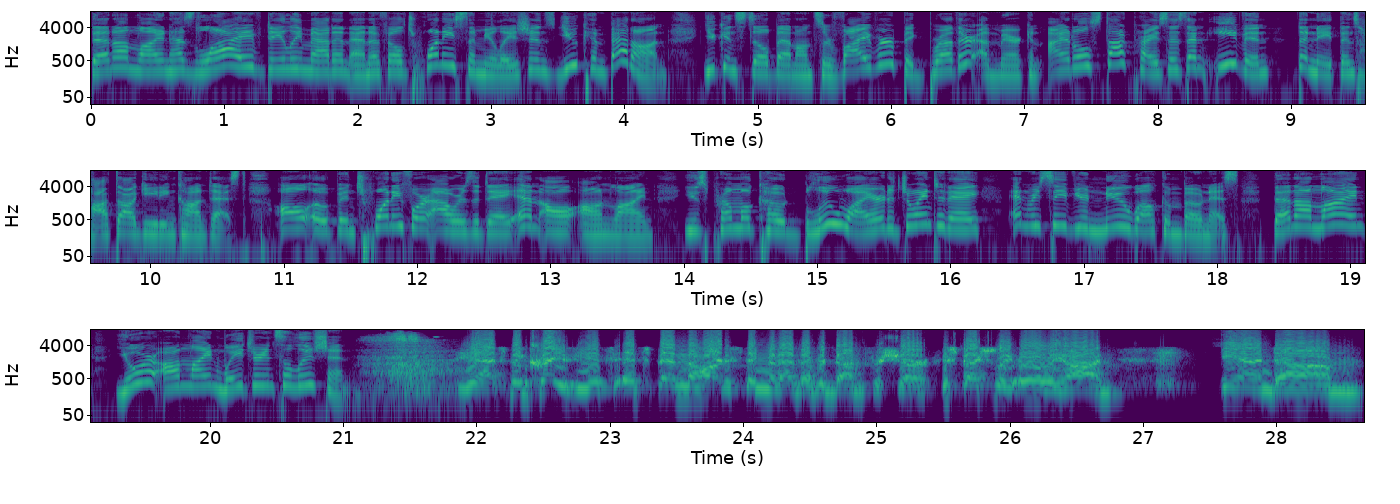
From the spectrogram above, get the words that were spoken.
BetOnline has live daily Madden NFL 20 simulations you can bet on. You can still bet on Survivor, Big Brother, American Idol, stock prices, and even the Nathan's Hot Dog Eating Contest. All open 24 hours a day and all online. Use promo code BLUEWIRE to join today and receive your new welcome bonus. BetOnline, your online wagering solution. Yeah, it's been crazy. It's it's been the hardest thing that I've ever done for sure, especially early on. And um,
